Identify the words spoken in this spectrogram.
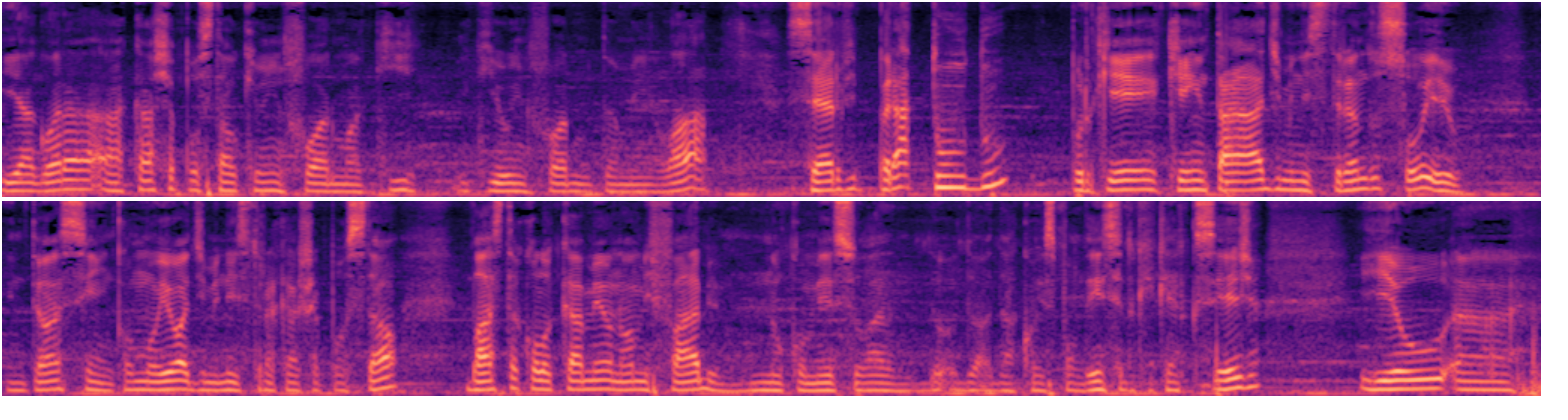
E agora a caixa postal que eu informo aqui e que eu informo também lá, serve para tudo, porque quem está administrando sou eu. Então, assim, como eu administro a caixa postal, basta colocar meu nome Fábio no começo lá do, do, da correspondência, do que quer que seja, e eu, uh,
